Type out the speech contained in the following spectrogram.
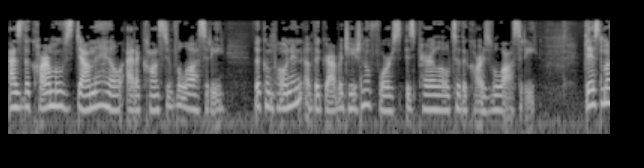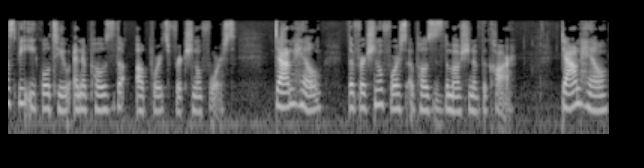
As the car moves down the hill at a constant velocity, the component of the gravitational force is parallel to the car's velocity. This must be equal to and oppose the upwards frictional force. Downhill, the frictional force opposes the motion of the car. Downhill,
